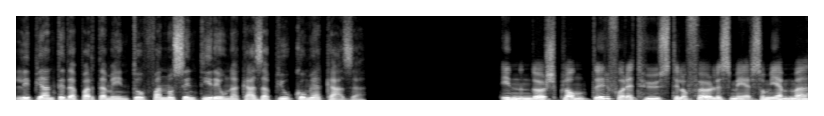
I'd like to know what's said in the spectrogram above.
Le piante d'appartamento fanno sentire una casa più come a casa. Innendørs planter får et hus til å føles mer som hjemme.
